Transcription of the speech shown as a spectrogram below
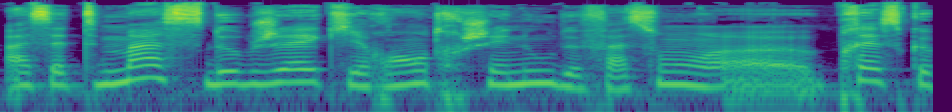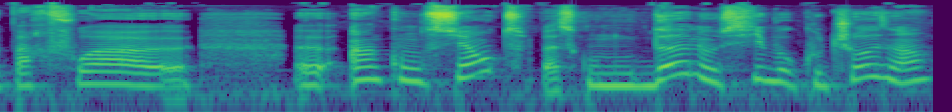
à cette masse d'objets qui rentrent chez nous de façon euh, presque parfois inconsciente, parce qu'on nous donne aussi beaucoup de choses, hein,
